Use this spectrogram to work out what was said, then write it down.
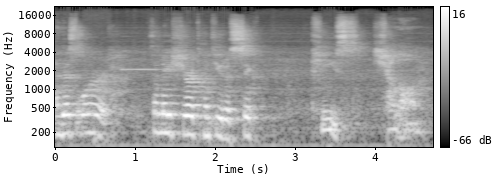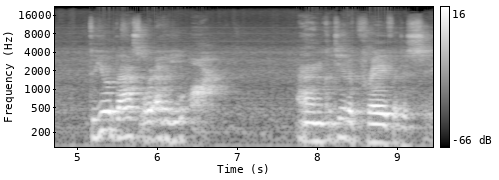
in this word. So make sure to continue to seek peace, shalom. Do your best wherever you are. And continue to pray for this city.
